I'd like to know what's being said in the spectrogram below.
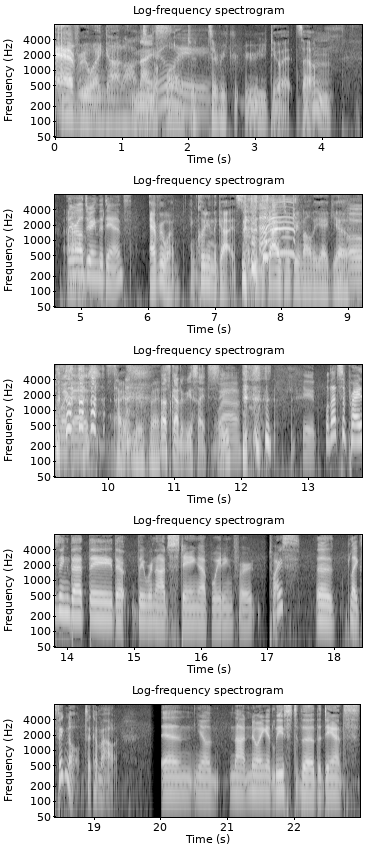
everyone got on to the floor to, Really? to re- redo it. So Hmm. They were all um, doing the dance. everyone, including the guys. I mean, the guys were doing all the aegyo Oh my gosh. type movement. That's got to be a sight to see. wow. Cute. Well, that's surprising that they that they were not staying up waiting for twice, uh, like Signal to come out, and you know, not knowing at least the the dance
